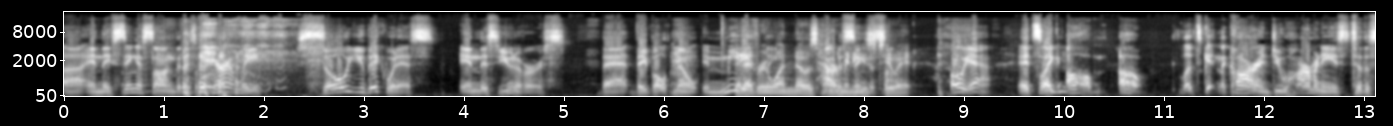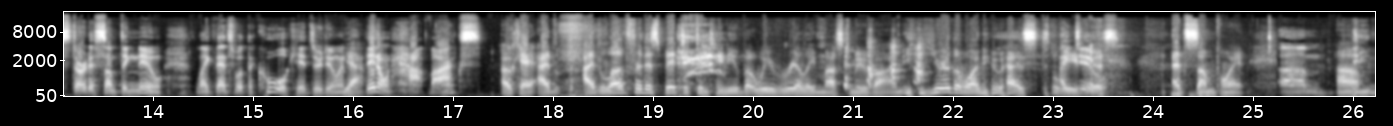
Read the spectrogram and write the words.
Uh, and they sing a song that is apparently so ubiquitous in this universe that they both know immediately. That everyone knows how to harmonies to song. it. Oh yeah, it's like oh oh, let's get in the car and do harmonies to the start of something new. Like that's what the cool kids are doing. Yeah. they don't hotbox. Okay, I'd I'd love for this bit to continue, but we really must move on. You're the one who has to lead do. this at some point. Um, Um,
